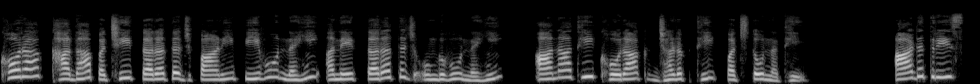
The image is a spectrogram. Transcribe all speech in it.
ખોરાક ખાધા પછી તરત જ પાણી પીવું નહીં અને તરત જ ઊંઘવું નહીં, આનાથી ખોરાક ઝડપથી પચતો નથી. આડત્રીસ,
